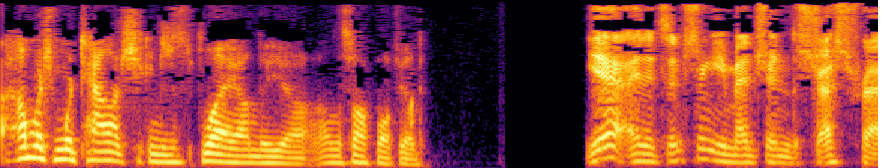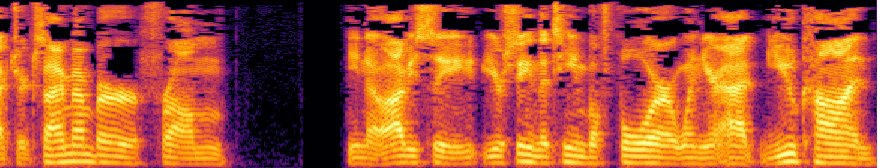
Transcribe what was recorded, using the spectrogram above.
how much more talent she can display on the, uh, on the softball field. Yeah, and it's interesting you mentioned the stress fracture because I remember from, you know, obviously you're seeing the team before when you're at UConn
